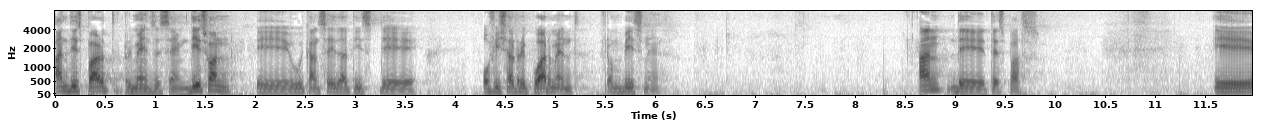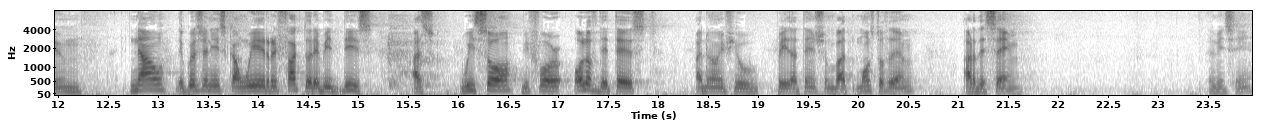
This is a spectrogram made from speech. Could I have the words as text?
And this part remains the same. This one, uh, we can say that is the official requirement from business. And the test pass. Um, now, the question is, can we refactor a bit this? As we saw before, all of the tests I don't know if you paid attention, but most of them are the same. Let me see.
